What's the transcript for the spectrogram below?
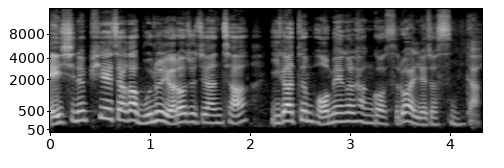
A씨는 피해자가 문을 열어주지 않자 이 같은 범행을 한 것으로 알려졌습니다.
